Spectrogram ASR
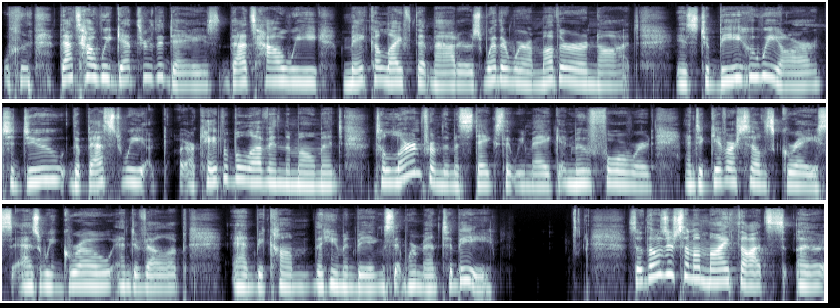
that's how we get through the days. That's how we make a life that matters, whether we're a mother or not, is to be who we are, to do the best we are capable of in the moment, to learn from the mistakes that we make and move forward, and to give ourselves grace as we grow and develop and become the human beings that we're meant to be. So, those are some of my thoughts uh,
